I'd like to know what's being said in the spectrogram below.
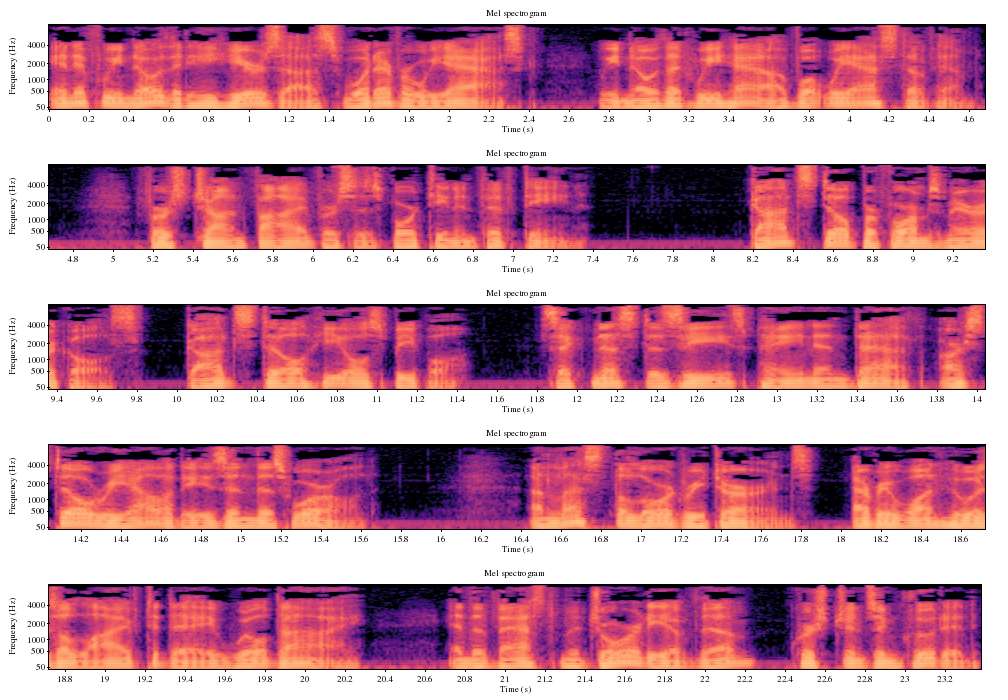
And if we know that he hears us, whatever we ask, we know that we have what we asked of him. 1 John 5 verses 14 and 15. God still performs miracles. God still heals people. Sickness, disease, pain, and death are still realities in this world. Unless the Lord returns, everyone who is alive today will die, and the vast majority of them, Christians included,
